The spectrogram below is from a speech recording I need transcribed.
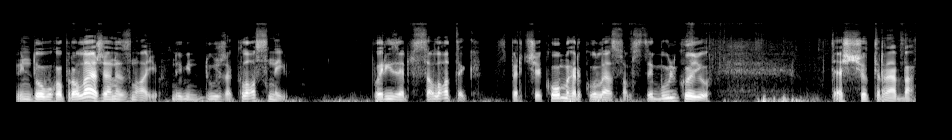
він довго пролеже, не знаю. Ну він дуже класний. Порізати салатик з перчиком, геркулесом, з цибулькою. Те, що треба.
